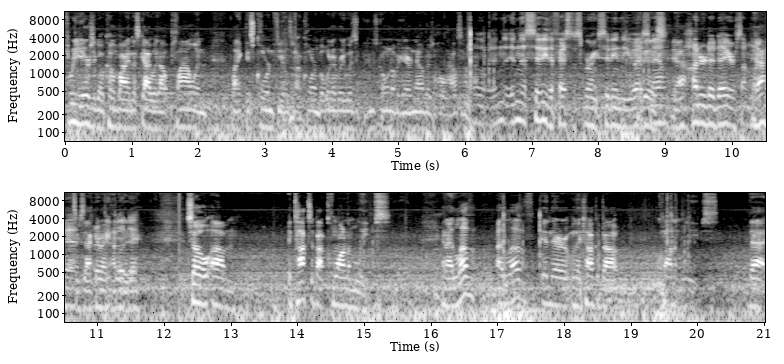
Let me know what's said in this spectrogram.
three years ago coming by and this guy was out plowing like this cornfields not corn but whatever he was he was going over here and now there's a whole housing Well, in, in the city, the fastest growing city in the U.S. It is, now, yeah. 100 a day or something yeah like that. that's exactly right 100 a day so um, it talks about quantum leaps and i love i love in there when they talk about quantum leaps that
